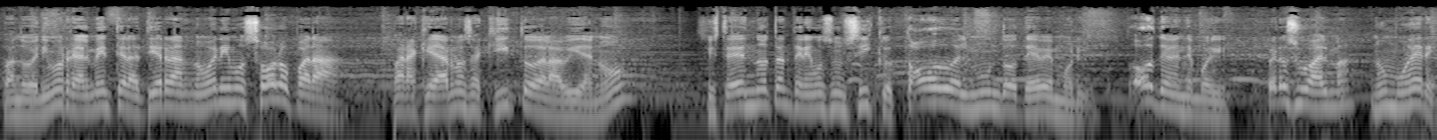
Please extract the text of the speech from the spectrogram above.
Cuando venimos realmente a la tierra no venimos solo para, para quedarnos aquí toda la vida, ¿no? Si ustedes notan, tenemos un ciclo. Todo el mundo debe morir. Todos deben de morir. Pero su alma no muere.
